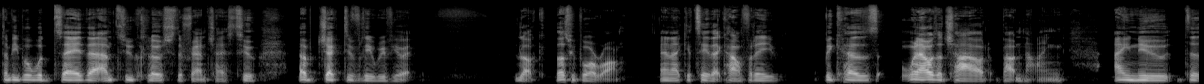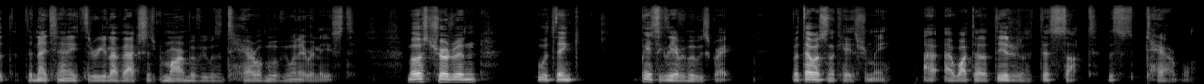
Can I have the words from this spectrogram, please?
Some people would say that I'm too close to the franchise to objectively review it. Look, those people are wrong. And I could say that confidently because when I was a child, about nine, I knew that the 1993 live action Super Mario movie was a terrible movie when it released. Most children would think basically every movie's great. But that wasn't the case for me. I, I walked out of the theater like, this sucked. This is terrible.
